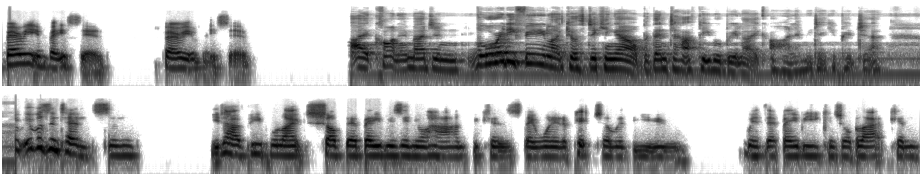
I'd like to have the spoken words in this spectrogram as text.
very invasive. Very invasive. I can't imagine already feeling like you're sticking out, but then to have people be like, oh, let me take a picture. It was intense. And you'd have people like shove their babies in your hand because they wanted a picture with you with their baby because you're black and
